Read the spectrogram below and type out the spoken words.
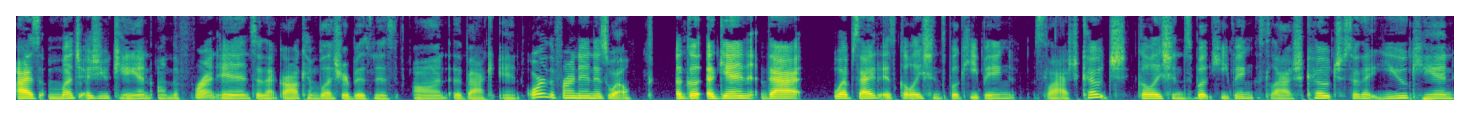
as much as you can on the front end so that God can bless your business on the back end or the front end as well. Again, that website is Galatians Bookkeeping slash coach, Galatians Bookkeeping slash coach, so that you can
